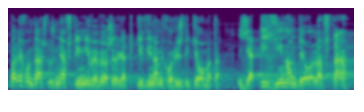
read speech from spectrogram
παρέχοντάς τους μια φτηνή βεβαίως εργατική δύναμη χωρίς δικαιώματα. Γιατί γίνονται όλα αυτά;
